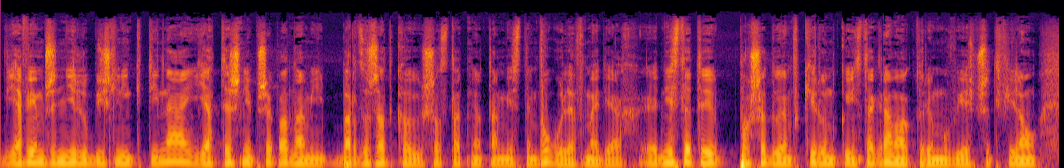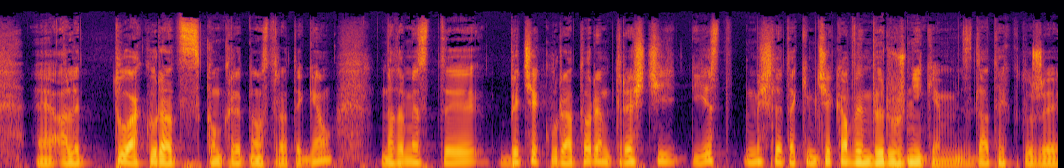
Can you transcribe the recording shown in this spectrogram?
ja wiem, że nie lubisz LinkedIna, ja też nie przepadam i bardzo rzadko już ostatnio tam jestem w ogóle w mediach. Niestety poszedłem w kierunku Instagrama, o którym mówiłeś przed chwilą, ale tu akurat z konkretną strategią. Natomiast bycie kuratorem treści jest myślę, takim ciekawym wyróżnikiem. Więc dla tych, którzy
